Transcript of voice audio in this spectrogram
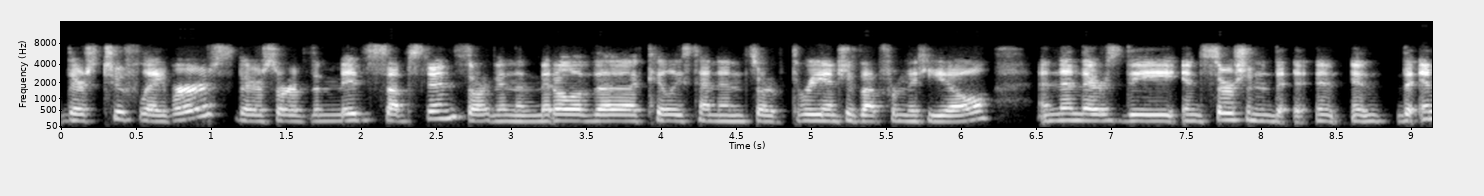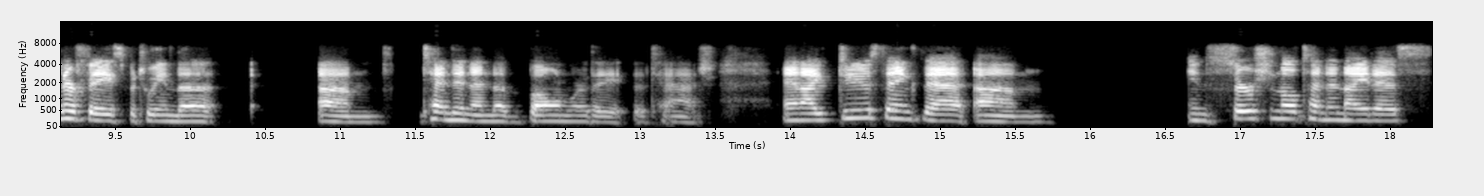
there's two flavors. There's sort of the mid substance, sort of in the middle of the Achilles tendon, sort of three inches up from the heel, and then there's the insertion in, in the interface between the um, tendon and the bone where they attach. And I do think that um, insertional tendonitis,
